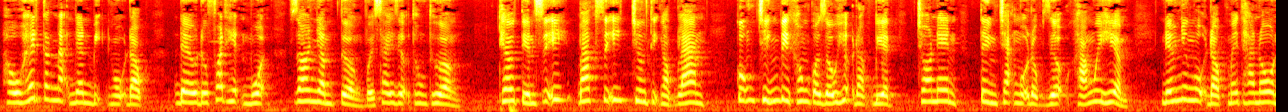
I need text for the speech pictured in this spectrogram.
hầu hết các nạn nhân bị ngộ độc đều được phát hiện muộn do nhầm tưởng với say rượu thông thường. Theo tiến sĩ, bác sĩ Trương Thị Ngọc Lan, cũng chính vì không có dấu hiệu đặc biệt cho nên tình trạng ngộ độc rượu khá nguy hiểm. Nếu như ngộ độc methanol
